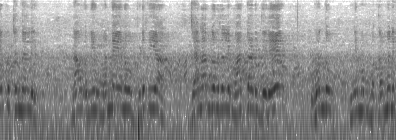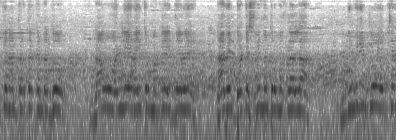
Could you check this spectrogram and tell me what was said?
ಏಕವಚನದಲ್ಲಿ ನಾವು, ನೀವು ಮೊನ್ನೆ ಏನು ಬಿಡದಿಯ ಜನಾಂದೋಲನದಲ್ಲಿ ಮಾತಾಡಿದ್ದೀರಿ. ಒಂದು ನಿಮ್ಮ ಗಮನಕ್ಕೆ ನಾನು ತರ್ತಕ್ಕಂಥದ್ದು, ನಾವು ಹಳ್ಳಿಯ ರೈತರ ಮಕ್ಕಳೇ ಇದ್ದೇವೆ. ನಾವೇನು ದೊಡ್ಡ ಶ್ರೀಮಂತರ ಮಕ್ಕಳಲ್ಲ. ನಿಮಗಿಂತಲೂ ಹೆಚ್ಚಿನ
